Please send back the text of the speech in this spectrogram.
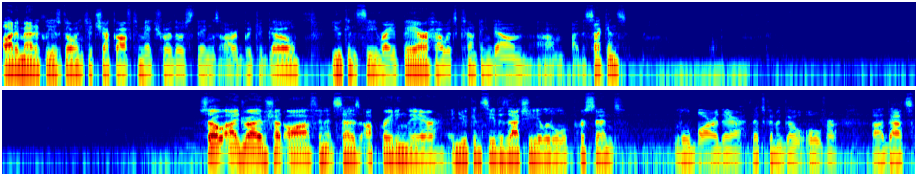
automatically is going to check off to make sure those things are good to go. You can see right there how it's counting down um, by the seconds. So iDrive shut off and it says upgrading there and you can see there's actually a little percent little bar there that's going to go over. Uh, that's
